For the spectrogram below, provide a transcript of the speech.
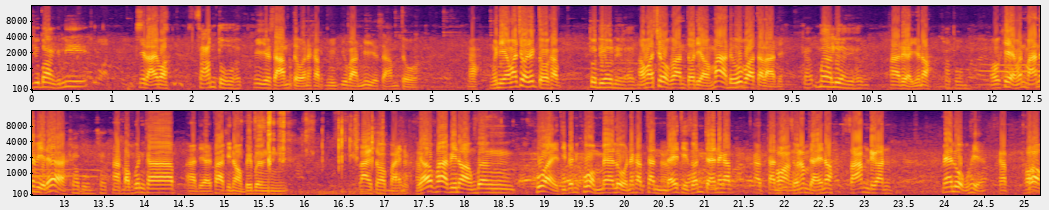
อยู่บ้านก็มีมีหลายบ่สามตัวครับ มีอยู่สามตัวนะครับมีอยู่บ้านมีอยู่สามตัวเนาะมื้อนี้เอามาโชว์จักตัวครับตัวเดียวนี่แหละครับเอามาโชว์กันตัวเดียวมาดูบ่ตลาดนี่ ก็มาเรื่อยครับ มาเรื่อยอยู่เนาะครับผมโอเคมันหมานะพี่เด้อครับผมครับอะขอบคุณครับอะเดี๋ยวพาพี่น้องไปเบิ่งไล่ต่อไปนะครับเดี๋ยวพาพี่น้องเบิ่งกล้วยที่เป็นโค้มแม่ลูกนะครับ ท่านใดที่สนใจนะครับครับท่านที่สนใจเนาะสามเดือน แม่ลูกพี่ครับท้อง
